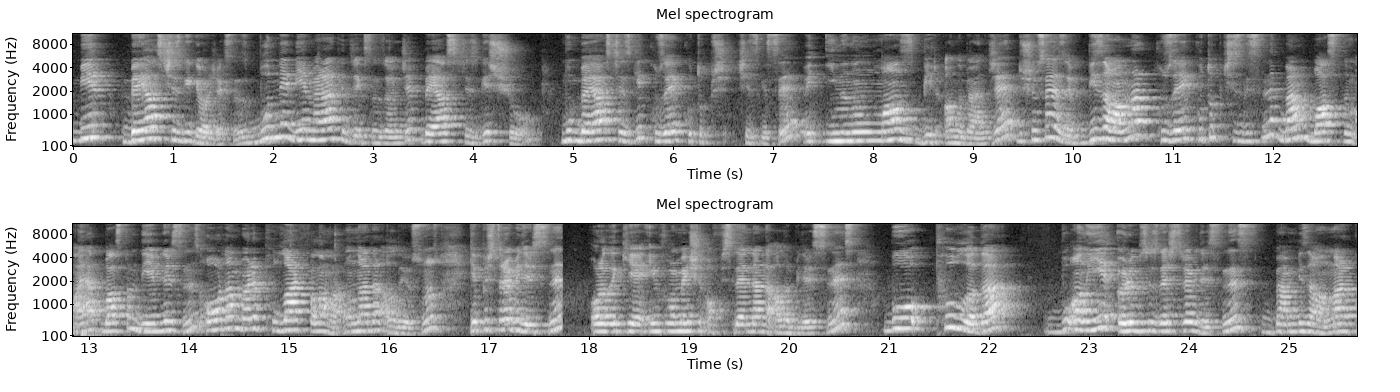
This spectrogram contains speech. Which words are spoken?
bir beyaz çizgi göreceksiniz. Bu ne diye merak edeceksiniz önce. Beyaz çizgi şu. Bu beyaz çizgi kuzey kutup çizgisi ve inanılmaz bir anı bence. Düşünsenize bir zamanlar kuzey kutup çizgisine ben bastım, ayak bastım diyebilirsiniz. Oradan böyle pullar falan var. Onlardan alıyorsunuz. Yapıştırabilirsiniz. Oradaki information ofislerinden de alabilirsiniz. Bu pulla da bu anıyı ölümsüzleştirebilirsiniz. Ben bir zamanlar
